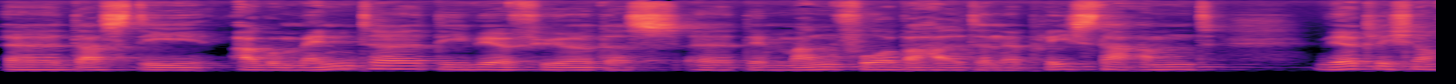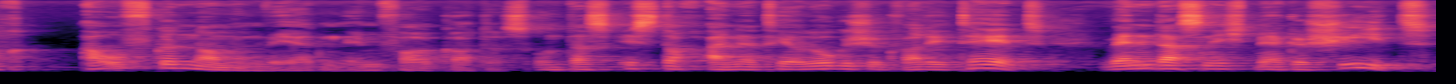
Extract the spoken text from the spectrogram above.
äh, dass die Argumente, die wir für das äh, dem Mann vorbehaltene Priesteramt wirklich noch aufgenommen werden im Volk Gottes. Und das ist doch eine theologische Qualität. Wenn das nicht mehr geschieht,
